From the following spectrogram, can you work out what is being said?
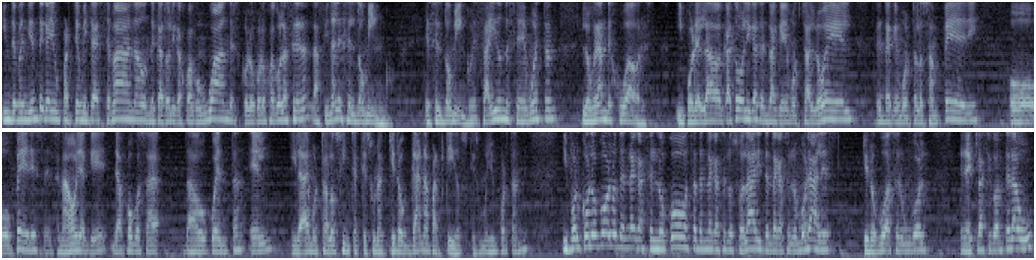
Independiente que haya un partido a mitad de semana donde Católica juega con Wanderers, Colo Colo juega con La Serena, la final es el domingo es el domingo. Es ahí donde se demuestran los grandes jugadores. Y por el lado de Católica tendrá que demostrarlo él, tendrá que demostrarlo San Pedri o Pérez, el Zanahoria, que de a poco se ha dado cuenta él y le ha demostrado a los hinchas que es un arquero gana partidos, que es muy importante. Y por Colo Colo tendrá que hacerlo Costa, tendrá que hacerlo Solari, tendrá que hacerlo Morales, que no pudo hacer un gol en el clásico ante la U,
